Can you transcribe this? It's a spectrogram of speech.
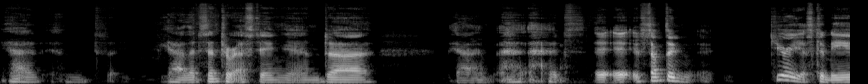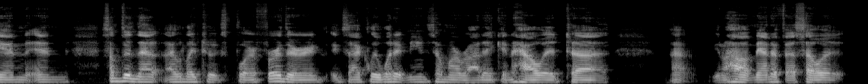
Yeah, and yeah, that's interesting, and uh, yeah, it's it, it's something curious to me, and and something that I would like to explore further. Exactly what it means homoerotic and how it, uh, uh, you know, how it manifests, how it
